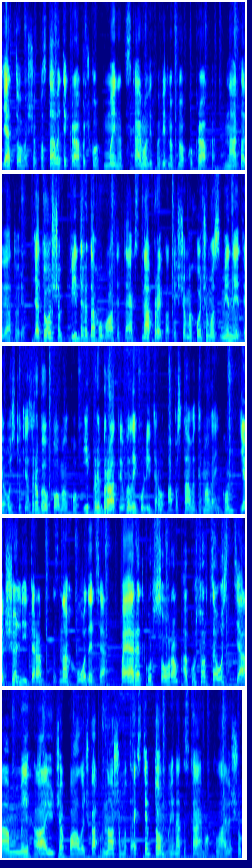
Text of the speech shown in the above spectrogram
Для того, щоб поставити крапочку, ми натискаємо відповідну кнопку крапка на клавіатурі. Для того, щоб відредагувати текст, наприклад, якщо ми хочемо змінити, ось тут я зробив помилку, і прибрати велику літеру, а поставити маленьку. Якщо літера знаходиться перед курсором, а курсор це ось ця мигаюча паличка в нашому тексті, то ми натискаємо клавішу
